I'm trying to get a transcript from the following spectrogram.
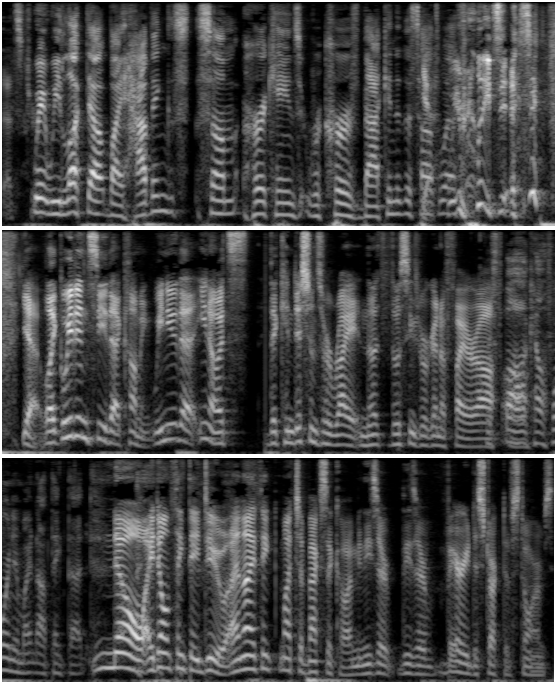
That's true. Wait, we lucked out by having some hurricanes recurve back into the Yeah, southwest. we really did. yeah, like we didn't see that coming. We knew that you know it's the conditions were right, and th- those things were going to fire off. Baja all- California might not think that. No, I don't think they do, and I think much of Mexico. I mean, these are these are very destructive storms,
